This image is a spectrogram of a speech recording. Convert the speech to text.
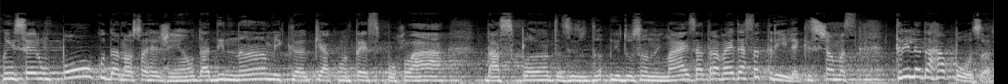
conhecer um pouco da nossa região, da dinâmica que acontece por lá, das plantas e dos animais, através dessa trilha, que se chama Trilha da Raposa,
